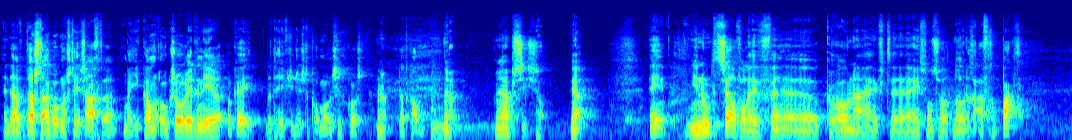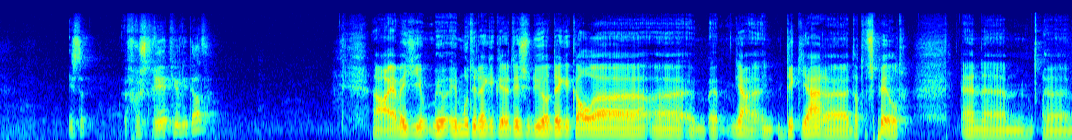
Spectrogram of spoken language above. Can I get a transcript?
En daar, daar sta ik ook nog steeds achter. Maar je kan ook zo redeneren, oké, dat heeft je dus de promotie gekost. Dat kan. Ja, ja precies. Ja. Hey, je noemt het zelf al even, hè? eh, corona heeft, heeft ons wat nodig afgepakt. Is dat, frustreert jullie dat? Nou ja, weet je, je, moet er denk ik, het is nu al denk ik al eh, eh, eh, ja, een dik jaar dat het speelt. En ehm, ehm,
